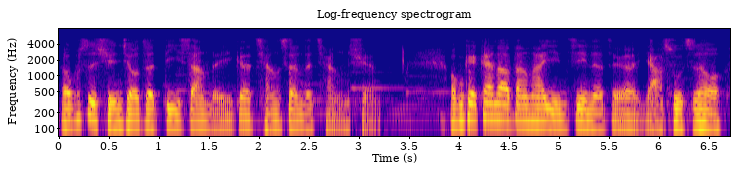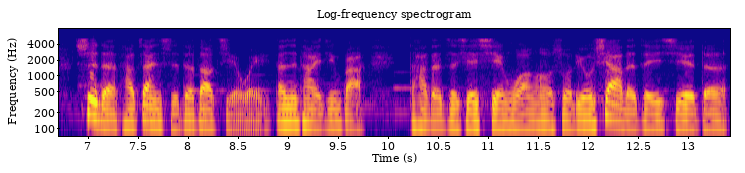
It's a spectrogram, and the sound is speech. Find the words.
而不是寻求这地上的一个强盛的强权。我们可以看到，当他引进了这个亚述之后，是的，他暂时得到解围，但是他已经把。他的这些先王哦，所留下的这一些的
